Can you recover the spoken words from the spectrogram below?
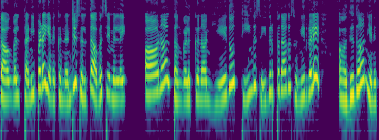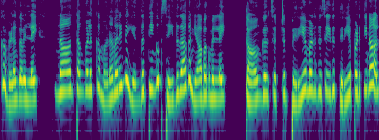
தாங்கள் தனிப்பட எனக்கு நன்றி செலுத்த அவசியமில்லை. ஆனால் தங்களுக்கு நான் ஏதோ தீங்கு செய்திருப்பதாக சொன்னீர்களே அதுதான் எனக்கு விளங்கவில்லை. நான் தங்களுக்கு மனமறிந்து எந்த தீங்கும் செய்ததாக ஞாபகமில்லை. தாங்கள் சற்று பெரிய மனது செய்து தெரியப்படுத்தினால்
